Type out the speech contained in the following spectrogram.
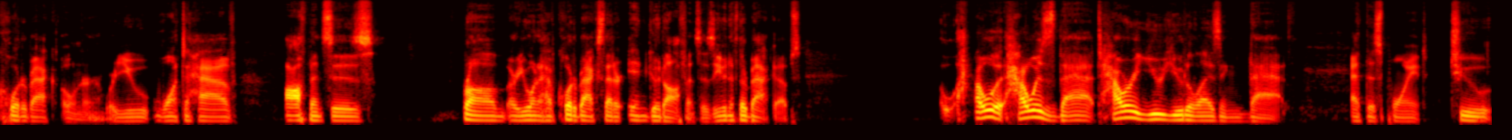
quarterback owner, where you want to have offenses from, or you want to have quarterbacks that are in good offenses, even if they're backups. How how is that? How are you utilizing that at this point to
